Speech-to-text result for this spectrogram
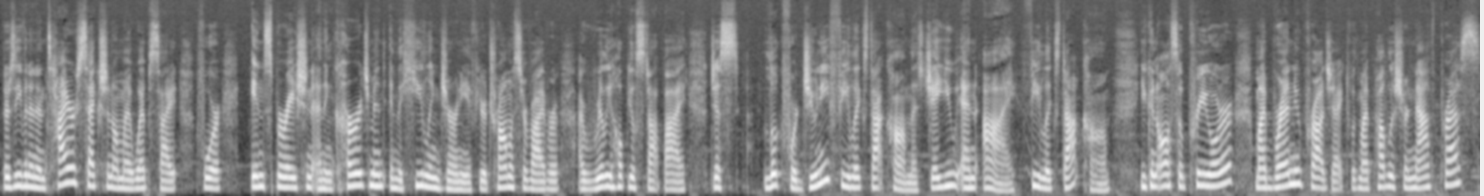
there's even an entire section on my website for inspiration and encouragement in the healing journey. If you're a trauma survivor, I really hope you'll stop by. Just look for junifelix.com. That's J U N I Felix.com. You can also pre order my brand new project with my publisher, NavPress.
